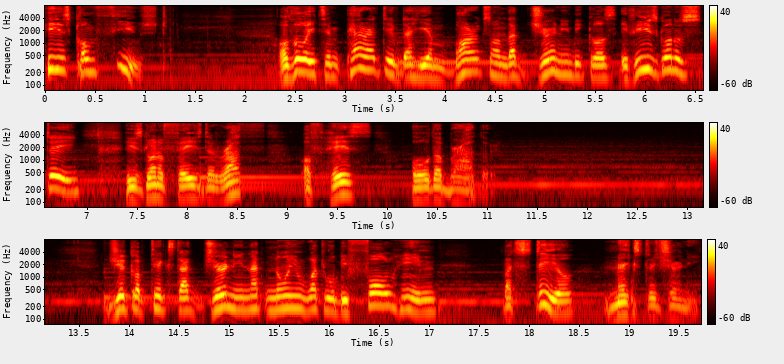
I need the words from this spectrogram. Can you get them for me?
He is confused. Although it's imperative that he embarks on that journey because if he's going to stay, he's going to face the wrath of his older brother. Jacob takes that journey not knowing what will befall him, but still makes the journey.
